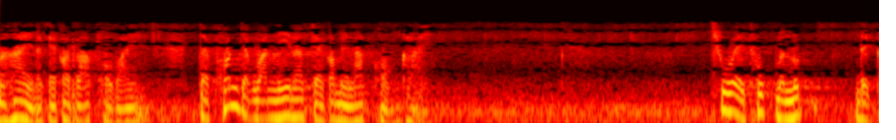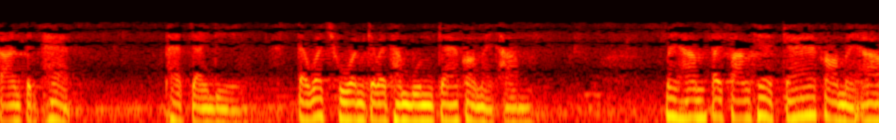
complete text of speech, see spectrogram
มาให้แล้วแกก็รับเอาไว้ แต่พ้นจากวันนี้แล้วแกก็ไม่รับของใคร ช่วยทุกมนุษย์ในการเป็นแพทย์ แพทย์ใจดี แต่ว่าชวนแกไปทำบุญแกก็ไม่ทำไม่ทำไปฟังเทศแกก็ไม่เอา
